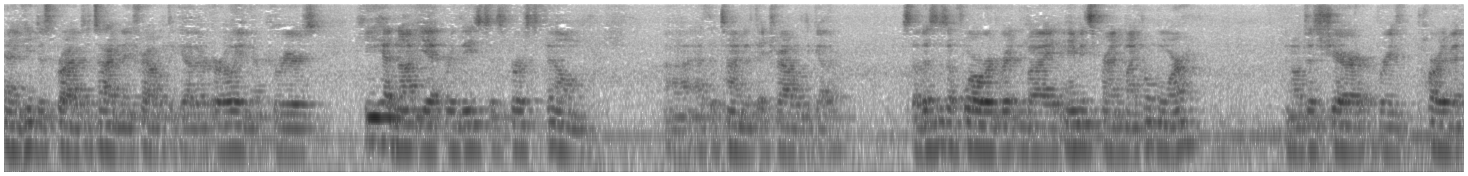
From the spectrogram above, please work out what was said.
and he describes the time they traveled together early in their careers. He had not yet released his first film uh, at the time that they traveled together. So this is a foreword written by Amy's friend Michael Moore, and I'll just share a brief part of it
